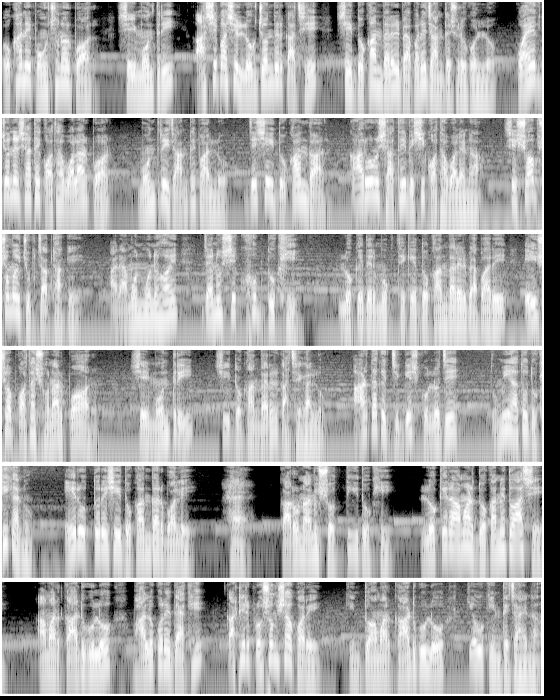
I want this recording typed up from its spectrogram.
ওখানে পৌঁছানোর পর সেই মন্ত্রী আশেপাশের লোকজনদের কাছে সেই দোকানদারের ব্যাপারে জানতে শুরু করল। কয়েকজনের সাথে কথা বলার পর মন্ত্রী জানতে পারল যে সেই দোকানদার কারোর সাথে বেশি কথা বলে না। সে সব সময় চুপচাপ থাকে আর এমন মনে হয় যেন সে খুব দুঃখী। লোকেদের মুখ থেকে দোকানদারের ব্যাপারে এই সব কথা শোনার পর সেই মন্ত্রী সেই দোকানদারের কাছে গেল আর তাকে জিজ্ঞেস করল যে, তুমি এত দুঃখী কেন? এর উত্তরে সেই দোকানদার বলে হ্যাঁ কারণ আমি সত্যিই দুঃখী। লোকেরা আমার দোকানে তো আসে, আমার কাঠগুলো ভালো করে দেখে, কাঠের প্রশংসাও করে, কিন্তু আমার কাঠগুলো কেউ কিনতে চায় না।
